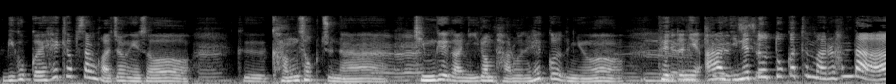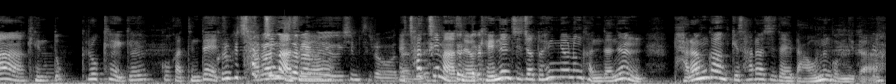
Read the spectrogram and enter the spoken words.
미국과의 핵 협상 과정에서 응. 그 강석주나 음. 김계관이 이런 발언을 했거든요. 음. 그랬더니 걔는 아 니네 진짜- 또 똑같은 말을 한다. 걔는 또 그렇게 얘기할 것 같은데 그렇게 찾지 마세요. 의심스러워. 네. 찾지 마세요. 걔는 찢어도 행렬은 간다는 바람과 함께 사라지다에 나오는 겁니다.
